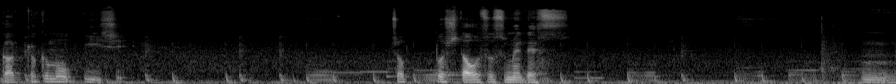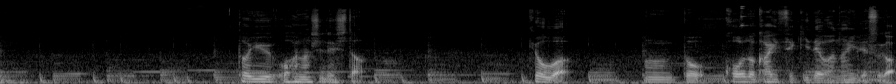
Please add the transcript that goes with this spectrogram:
楽曲もいいしちょっとしたおすすめです。うん。というお話でした。今日はうんとコード解析ではないですが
